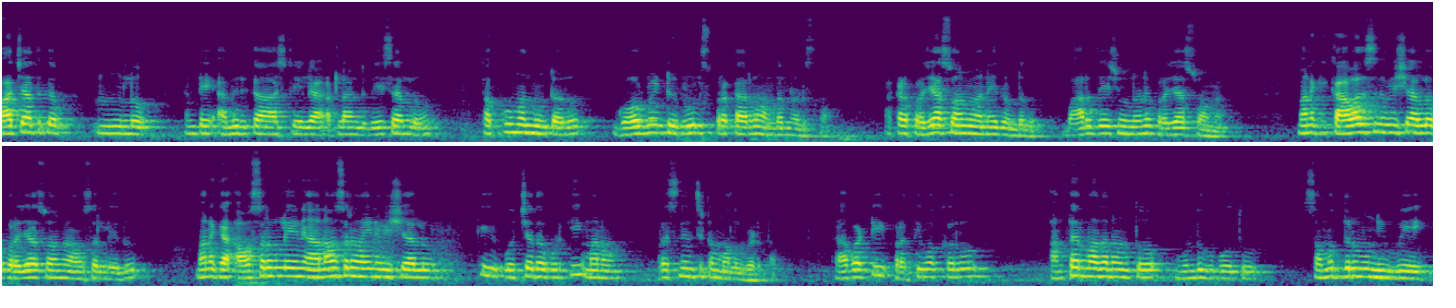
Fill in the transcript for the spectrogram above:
పాశ్చాత్యకలో అంటే అమెరికా ఆస్ట్రేలియా అట్లాంటి దేశాల్లో తక్కువ మంది ఉంటారు. గవర్నమెంట్ రూల్స్ ప్రకారం అందరు నడుస్తాం. అక్కడ ప్రజాస్వామ్యం అనేది ఉండదు. భారతదేశంలోనే ప్రజాస్వామ్యం. మనకి కావాల్సిన విషయాల్లో ప్రజాస్వామ్యం అవసరం లేదు. మనకి అవసరం లేని అనవసరమైన విషయాలకి వచ్చేటప్పటికి మనం ప్రశ్నించడం మొదలు పెడతాం. కాబట్టి ప్రతి ఒక్కరూ అంతర్మదనంతో ముందుకు పోతూ సముద్రము నువ్వే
